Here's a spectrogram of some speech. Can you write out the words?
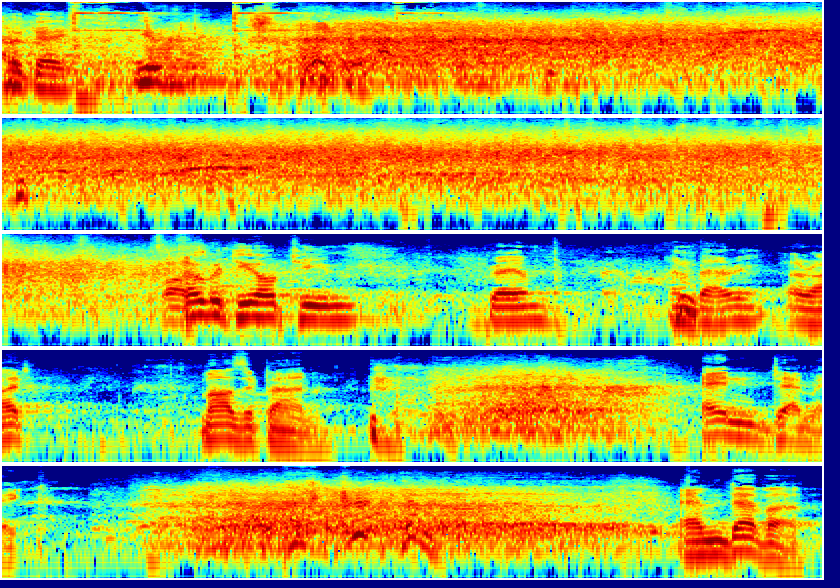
Okay, you. Over to your team, Graham and Barry. All right. Marzipan. Endemic. Endeavour.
